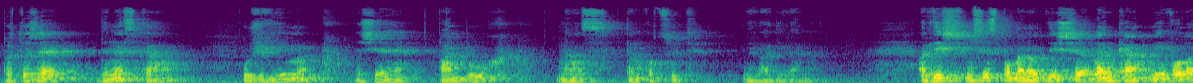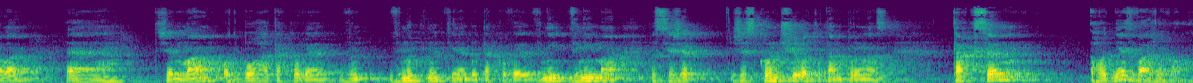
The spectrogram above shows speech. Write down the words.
protože dneska už vím, že Pan Bůh nás tam odsud vyvádí ven. A když, musím vzpomenout, když Lenka mi volala, že má od Boha takové vnuknutí nebo takové vnímá, prostě, že, že skončilo to tam pro nás, tak jsem hodně zvažoval.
